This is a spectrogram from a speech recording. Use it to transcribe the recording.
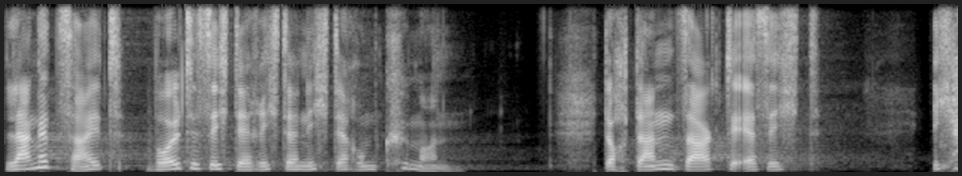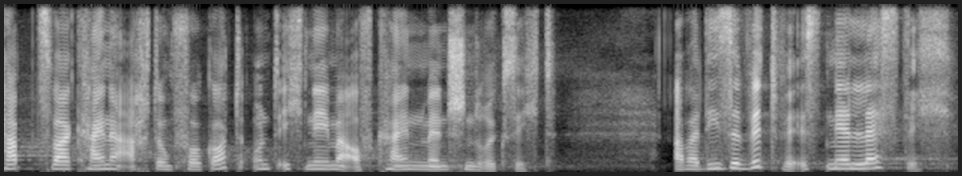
Lange Zeit wollte sich der Richter nicht darum kümmern. Doch dann sagte er sich, ich habe zwar keine Achtung vor Gott und ich nehme auf keinen Menschen Rücksicht, aber diese Witwe ist mir lästig.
